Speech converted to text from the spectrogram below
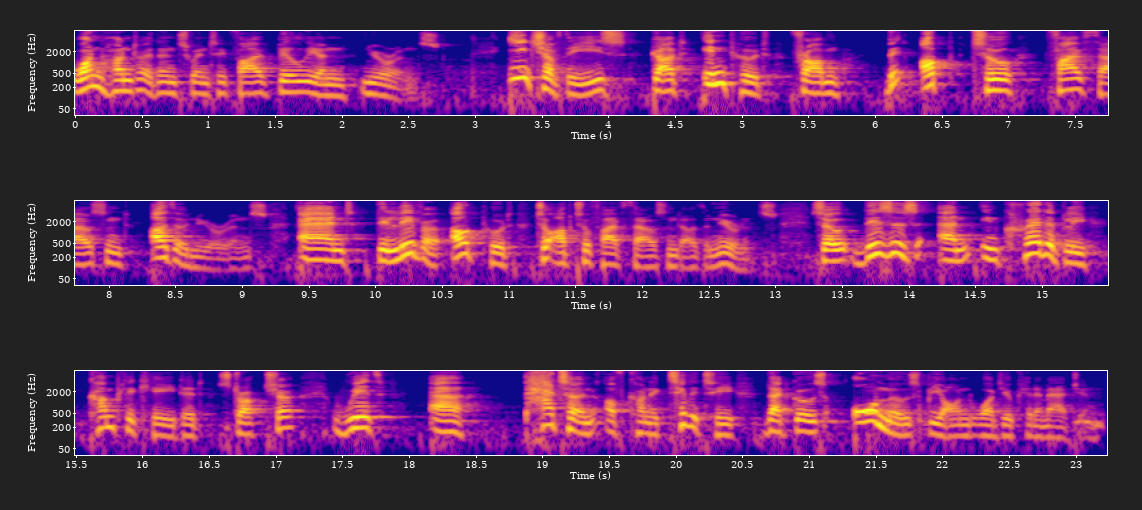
125 billion neurons. Each of these got input from up to 5,000 other neurons and deliver output to up to 5,000 other neurons. So this is an incredibly complicated structure with a pattern of connectivity that goes almost beyond what you can imagine.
